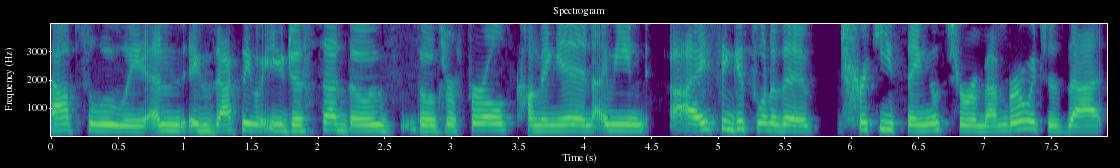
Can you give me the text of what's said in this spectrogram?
Absolutely. And exactly what you just said, those those referrals coming in. I mean, I think it's one of the tricky things to remember, which is that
